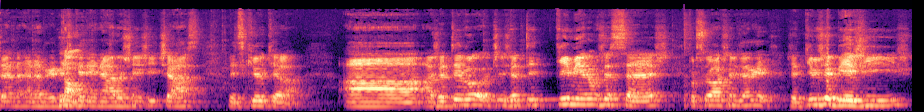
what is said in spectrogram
ten energeticky no. nejnáročnější část lidského těla. A, a že, ty, že ty tím jenom, že seš, posouváš energii, že tím, že běžíš,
